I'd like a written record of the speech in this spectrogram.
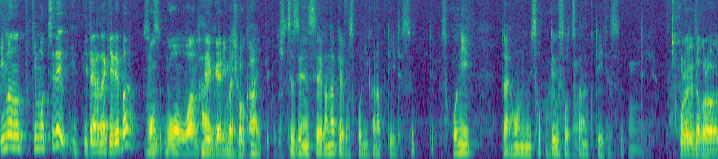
今の気持ちでい至らなければもうワンテイクやりましょうかはい。っていうことです、必然性がなければそこに行かなくていいですってそこに台本に沿って嘘をつかなくていいですっていう。これだから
